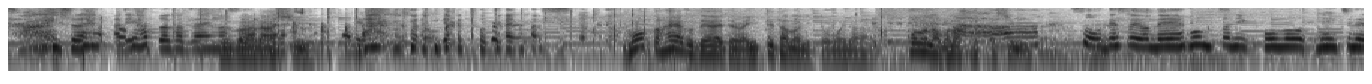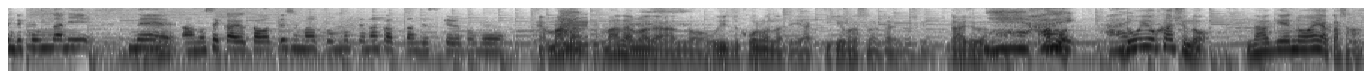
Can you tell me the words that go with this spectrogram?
そうですね。ありがとうございます。素晴らしい。とうございます。もっと早く出会えては言ってたのにと思いながら、コロナもなかったし、みたいな、そうですよね。本当にこのね、一年でこんなにね、ねあの世界が変わってしまうと思ってなかったんですけれども。いやまだまだまだあのウィズコロナでやいけますので大丈夫ですけど大丈夫です、ねあとはい。はい。童謡歌手の投げの彩香さん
